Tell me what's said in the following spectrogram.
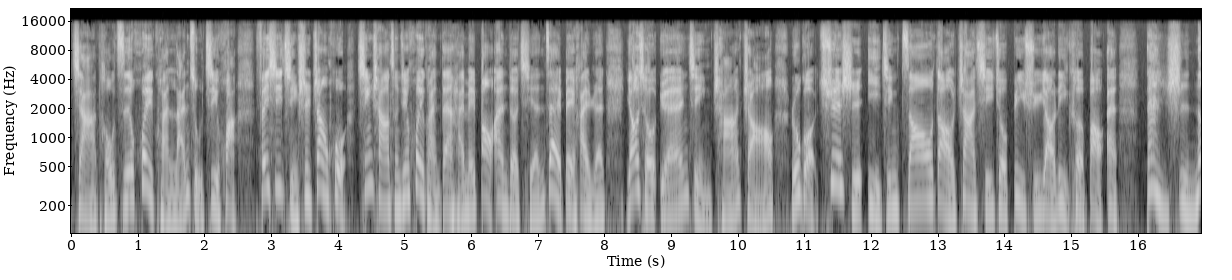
假投投资汇款拦阻计划，分析警示账户，清查曾经汇款但还没报案的潜在被害人，要求远警查找。如果确实已经遭到诈欺，就必须要立刻报案。但是呢，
